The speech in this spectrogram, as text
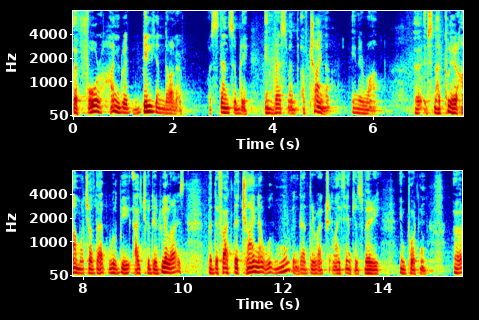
a $400 billion, ostensibly, investment of China in Iran. Uh, it's not clear how much of that will be actually realized, but the fact that China will move in that direction, I think, is very important. Uh,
